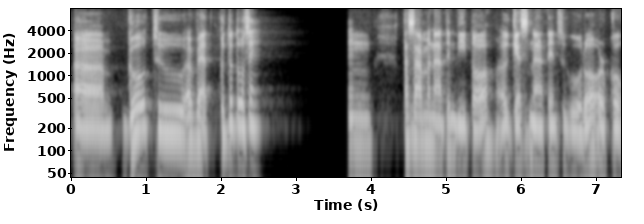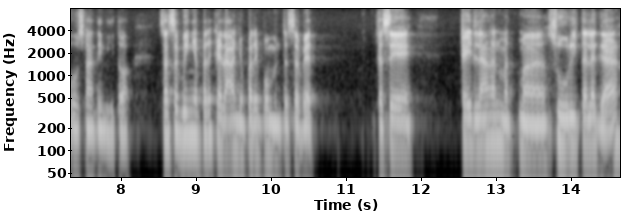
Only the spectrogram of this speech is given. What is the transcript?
um, go to a vet. Kung tutusin, kasama natin dito, guest natin siguro, or co-host natin dito, sasabihin niya pa rin, kailangan niyo pa rin pumunta sa vet. Kasi kailangan masuri talaga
